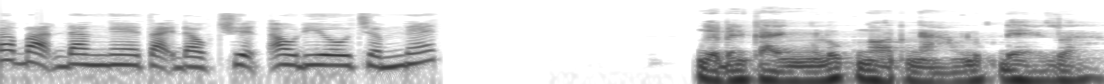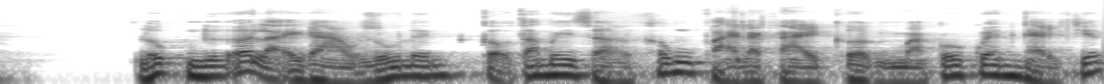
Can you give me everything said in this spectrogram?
Các bạn đang nghe tại đọc chuyện audio.net Người bên cạnh lúc ngọt ngào, lúc đe dọa, Lúc nữa lại gào rú lên. Cậu ta bây giờ không phải là Khải Cường Mà cô quen ngày trước.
